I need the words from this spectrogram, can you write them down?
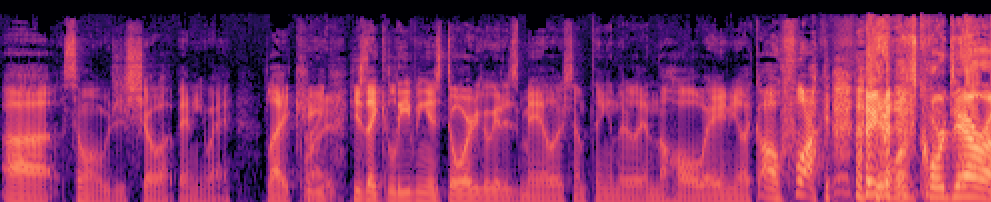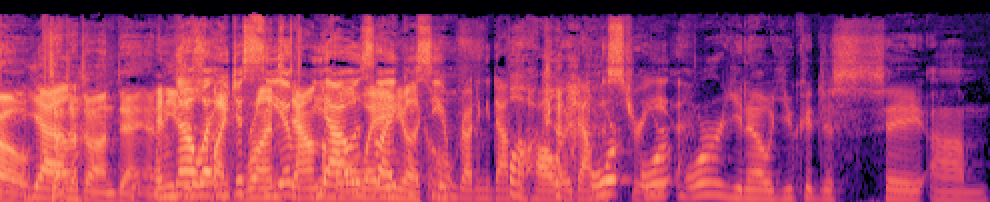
uh, someone would just show up anyway. Like he- he's like leaving his door to go get his mail or something, and they're in the hallway, and you're like, "Oh fuck!" It was Cordero. Yeah. Dun, dun, dun, dun, And he no, just, what like, just runs see him. down the yeah, I was hallway, and you're you like, see him "Oh, running down the fuck." hall or down or, the street. Or, or you know, you could just say um,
